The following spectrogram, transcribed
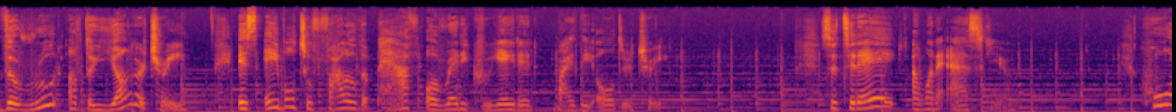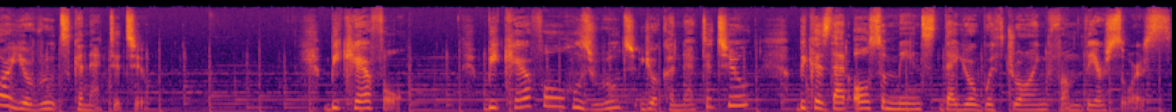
the root of the younger tree is able to follow the path already created by the older tree. So today, I want to ask you who are your roots connected to? Be careful. Be careful whose roots you're connected to because that also means that you're withdrawing from their source.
